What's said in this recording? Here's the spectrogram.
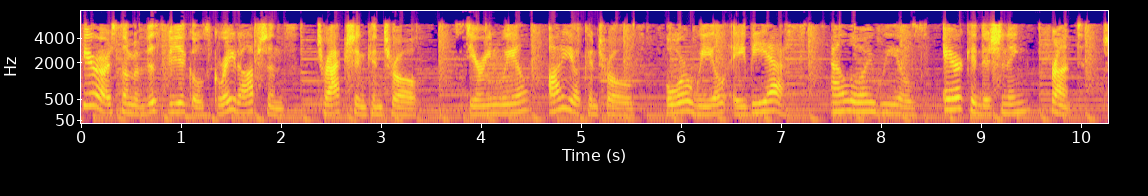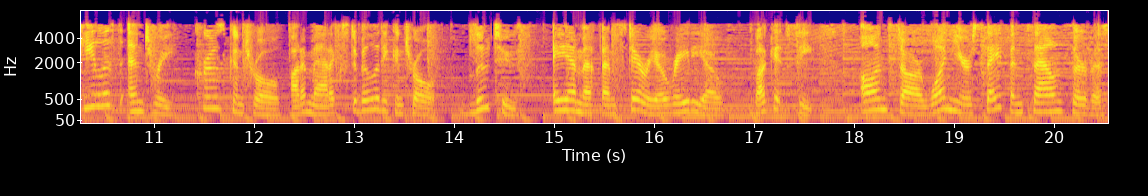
Here are some of this vehicle's great options. Traction control, steering wheel, audio controls, four-wheel ABS, alloy wheels, air conditioning, front, keyless entry, cruise control, automatic stability control, Bluetooth, AM FM stereo radio, bucket seats, OnStar one-year safe and sound service,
